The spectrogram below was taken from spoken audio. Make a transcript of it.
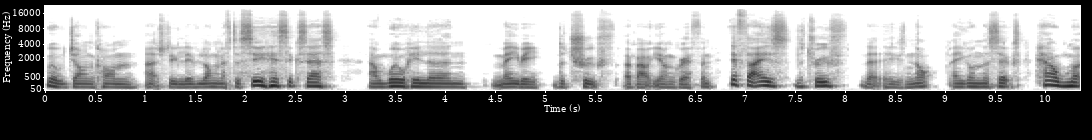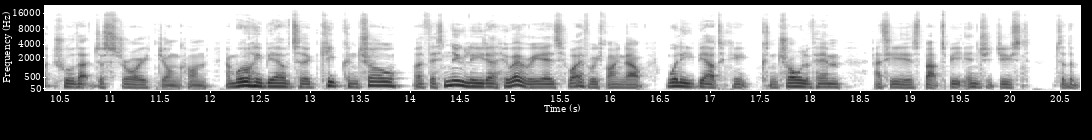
Will Jon Con actually live long enough to see his success? And will he learn maybe the truth about young Griffin. If that is the truth, that he's not Aegon the Sixth, how much will that destroy Jon Con? And will he be able to keep control of this new leader, whoever he is, whatever we find out? Will he be able to keep control of him as he is about to be introduced to the,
